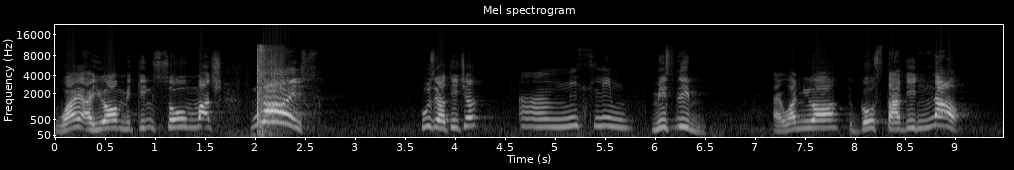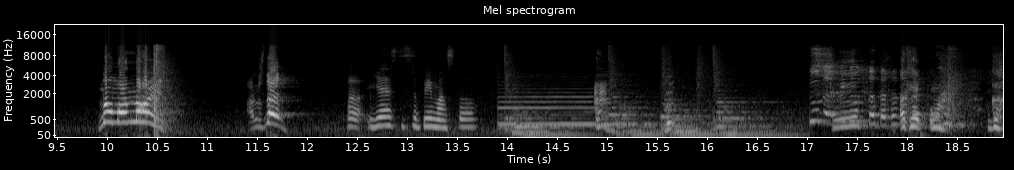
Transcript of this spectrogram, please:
Why are you all making so much noise? Who's your teacher? Um, Miss Lim. Miss Lim. I want you all to go study now. No more noise! Understand? Uh, yes, discipline master. Good. Okay, come on. go.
